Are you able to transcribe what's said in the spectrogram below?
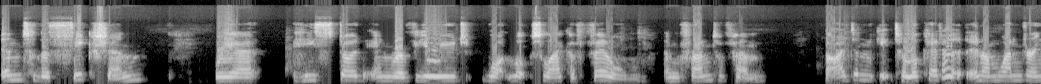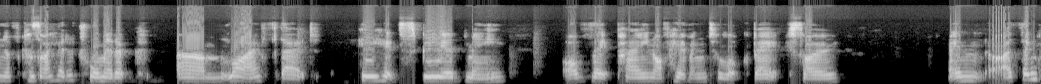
into the section where he stood and reviewed what looked like a film in front of him. But I didn't get to look at it, and I'm wondering if because I had a traumatic um, life that he had spared me of that pain of having to look back. So and I think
